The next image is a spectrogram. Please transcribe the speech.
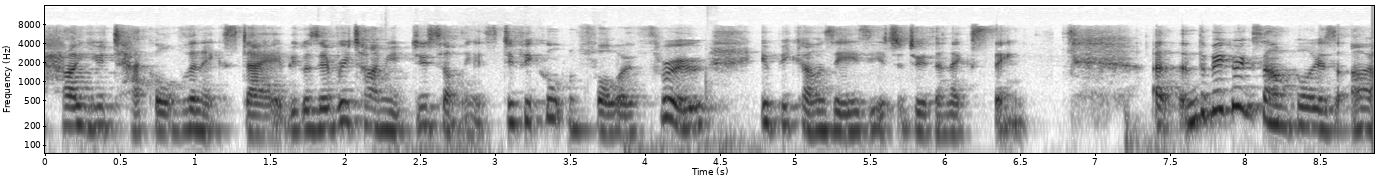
how you tackle the next day because every time you do something that's difficult and follow through, it becomes easier to do the next thing. Uh, and the bigger example is I,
